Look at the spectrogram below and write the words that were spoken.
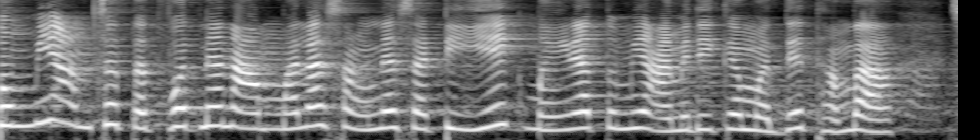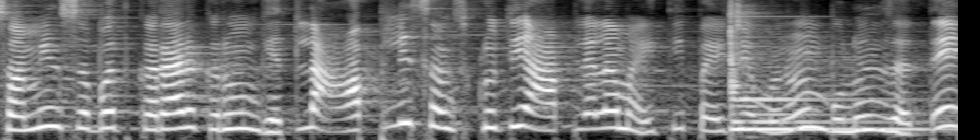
तुम्ही आमचं तत्वज्ञान आम्हाला सांगण्यासाठी एक महिना तुम्ही अमेरिकेमध्ये थांबा. स्वामींसोबत करार करून घेतला. आपली संस्कृती आपल्याला माहिती पाहिजे म्हणून बोलून जाते.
